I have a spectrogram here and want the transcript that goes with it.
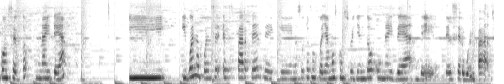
concepto, una idea. Y, bueno, pues es parte de que nosotros nos vayamos construyendo una idea de, del ser buen padre.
